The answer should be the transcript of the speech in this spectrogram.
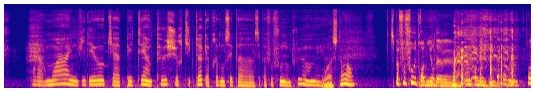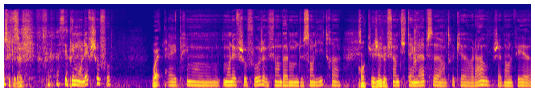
Alors moi, une vidéo qui a pété un peu sur TikTok. Après, bon, c'est pas, c'est pas foufou non plus, hein, mais. Ou Insta. Hein. C'est pas foufou, 3 millions de. On sait que C'était mon lèvre chauffe-eau. Ouais. J'avais pris mon, mon lèvre chauffe-eau, j'avais fait un ballon de 200 litres. Tranquille. J'avais fait un petit time-lapse, un truc, euh, voilà, où j'avais enlevé, euh,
